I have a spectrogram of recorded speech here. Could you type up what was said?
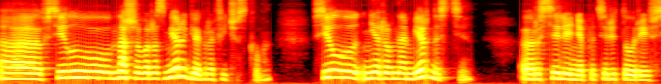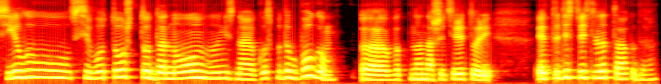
э, в силу нашего размера географического, в силу неравномерности э, расселения по территории, в силу всего того, что дано, ну, не знаю, Господом Богом вот на нашей территории. Это действительно так, да.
